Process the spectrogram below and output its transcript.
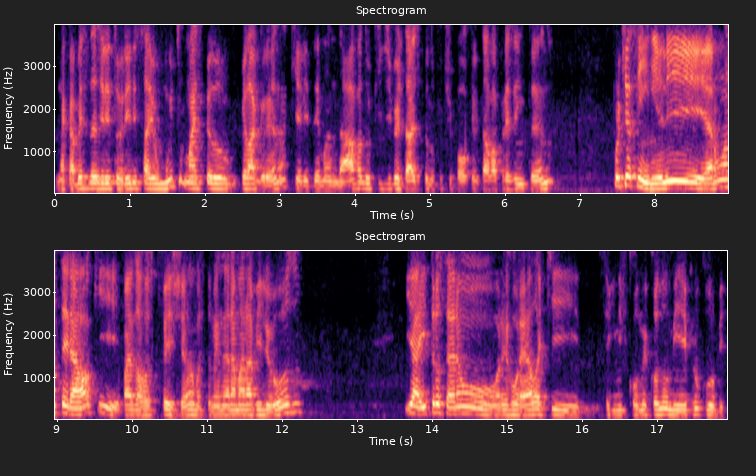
na cabeça da diretoria, ele saiu muito mais pelo, pela grana que ele demandava do que de verdade pelo futebol que ele estava apresentando. Porque, assim, ele era um lateral que faz arroz com feijão, mas também não era maravilhoso. E aí trouxeram o Orejuela, que significou uma economia para o clube.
